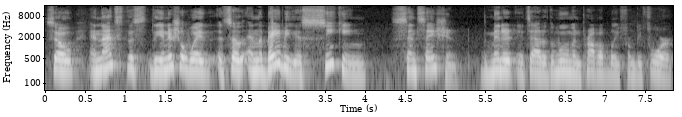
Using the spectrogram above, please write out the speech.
so, and that's the the initial way. So, and the baby is seeking sensation the minute it's out of the womb, and probably from before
